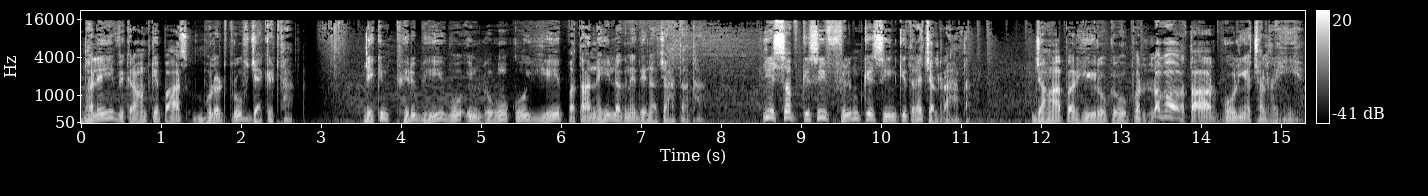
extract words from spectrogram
भले ही विक्रांत के पास बुलेट प्रूफ जैकेट था, लेकिन फिर भी वो इन लोगों को ये पता नहीं लगने देना चाहता था। ये सब किसी फ़िल्म के सीन की तरह चल रहा था, जहाँ पर हीरो के ऊपर लगातार गोलियाँ चल रही हैं।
